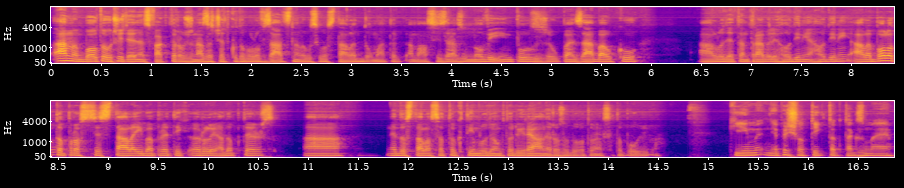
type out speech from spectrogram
áno, bol to určite jeden z faktorov, že na začiatku to bolo vzácne, lebo si bol stále doma tak, a mal si zrazu nový impuls, že úplne zábavku a ľudia tam trávili hodiny a hodiny, ale bolo to proste stále iba pre tých early adopters a nedostalo sa to k tým ľuďom, ktorí reálne rozhodujú o tom, jak sa to používa. Kým neprišiel TikTok, tak sme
